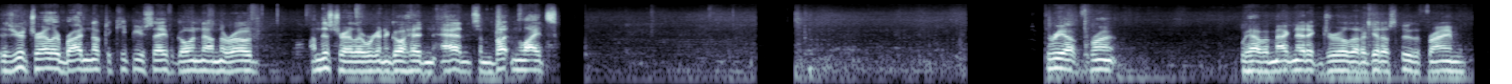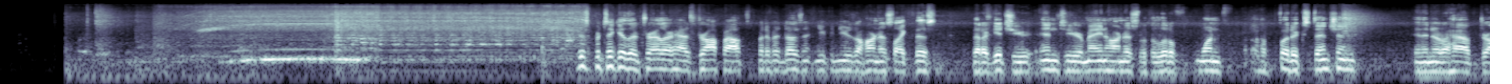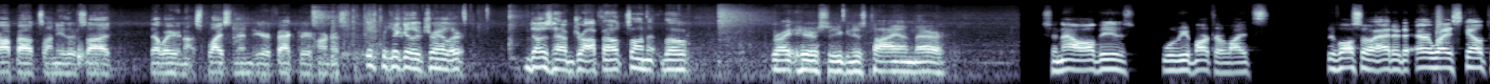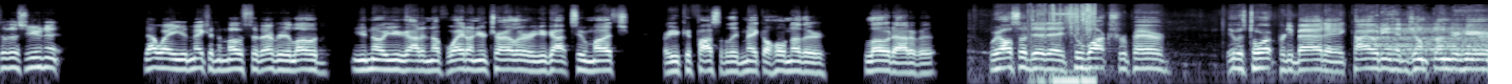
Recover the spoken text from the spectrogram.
Is your trailer bright enough to keep you safe going down the road? On this trailer, we're gonna go ahead and add some button lights. Three up front. We have a magnetic drill that'll get us through the frame. This particular trailer has dropouts, but if it doesn't, you can use a harness like this that'll get you into your main harness with a little one foot extension, and then it'll have dropouts on either side. That way you're not splicing into your factory harness. This particular trailer does have dropouts on it though, right here, so you can just tie in there. So now all these will be marker lights. We've also added an Air-Weigh scale to this unit. That way you're making the most of every load you know you got enough weight on your trailer or you got too much, or you could possibly make a whole nother load out of it. We also did a toolbox repair. It was tore up pretty bad. A coyote had jumped under here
